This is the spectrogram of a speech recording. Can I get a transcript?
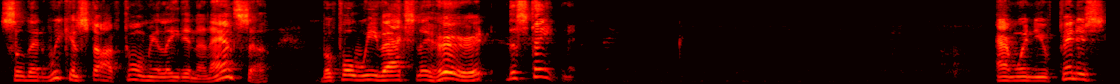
so that we can start formulating an answer before we've actually heard the statement. And when you finish,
